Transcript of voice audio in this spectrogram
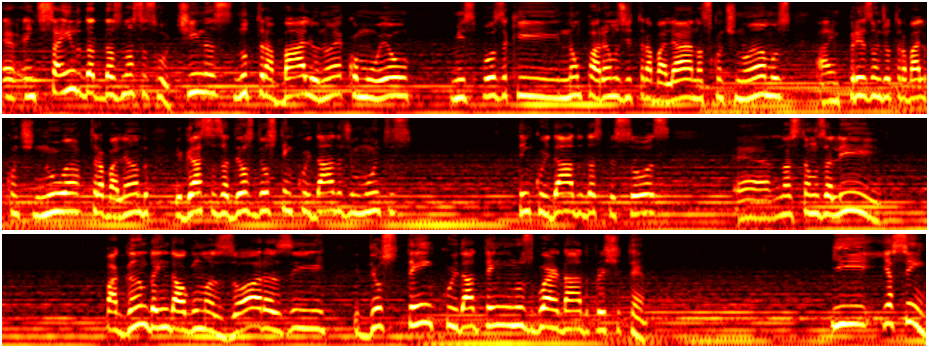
é, a gente saindo da, das nossas rotinas no trabalho, não é como eu, minha esposa que não paramos de trabalhar, nós continuamos, a empresa onde eu trabalho continua trabalhando e graças a Deus Deus tem cuidado de muitos tem cuidado das pessoas. É, nós estamos ali pagando ainda algumas horas e, e Deus tem cuidado, tem nos guardado para este tempo. E, e assim,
